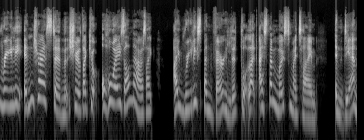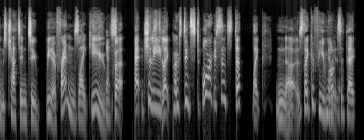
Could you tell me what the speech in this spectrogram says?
really interesting that she was like, You're always on there. I was like, I really spend very little, like, I spend most of my time in the DMs chatting to, you know, friends like you, yes. but actually like posting stories and stuff. Like, no, it's like a few minutes a day.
